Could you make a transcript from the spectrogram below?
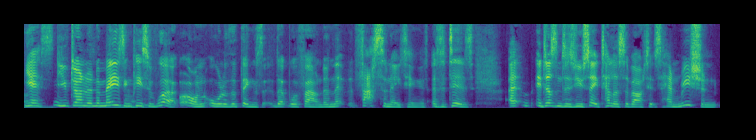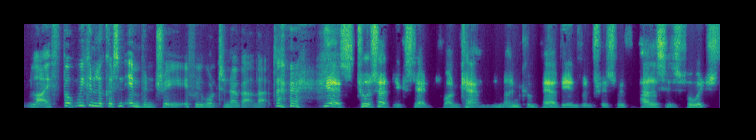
Yes, you've done an amazing piece of work on all of the things that were found, and fascinating as it is. Uh, it doesn't, as you say, tell us about its Henrician life, but we can look at an inventory if we want to know about that. yes, to a certain extent, one can, and compare the inventories with palaces for which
